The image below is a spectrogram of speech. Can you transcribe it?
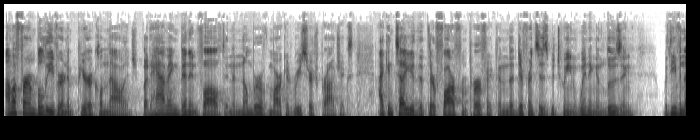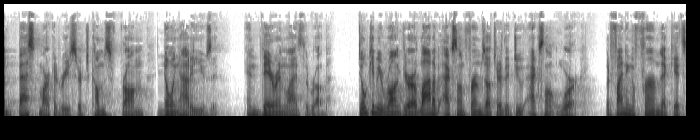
I'm a firm believer in empirical knowledge, but having been involved in a number of market research projects, I can tell you that they're far from perfect, and the differences between winning and losing with even the best market research comes from knowing how to use it. And therein lies the rub. Don't get me wrong, there are a lot of excellent firms out there that do excellent work, but finding a firm that gets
